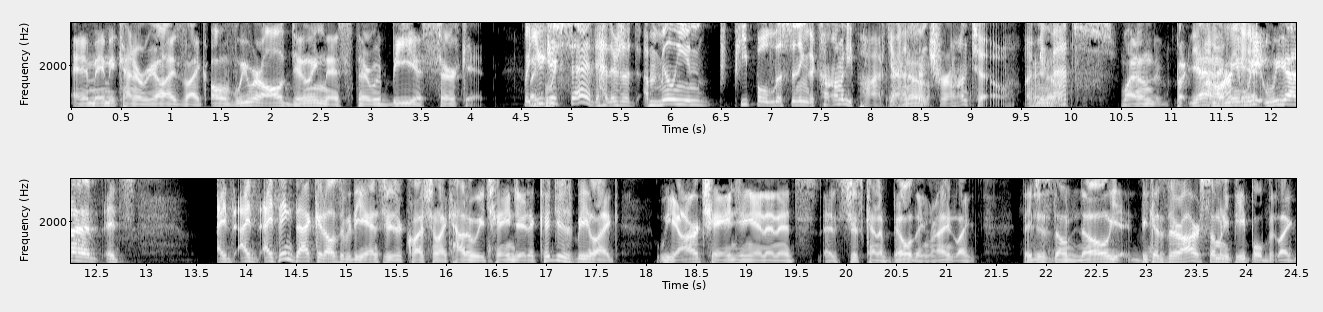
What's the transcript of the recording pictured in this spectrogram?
And it made me kind of realize like, oh, if we were all doing this, there would be a circuit. But Like, you we- just said there's a, a million people listening to comedy podcasts in Toronto. I mean, know. that's Why don't? But yeah, I mean, we we gotta. It's. I, I I think that could also be the answer to your question. Like, how do we change it? It could just be like we are changing it, and it's it's just kind of building, right? Like they just don't know yet because there are so many people. But like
